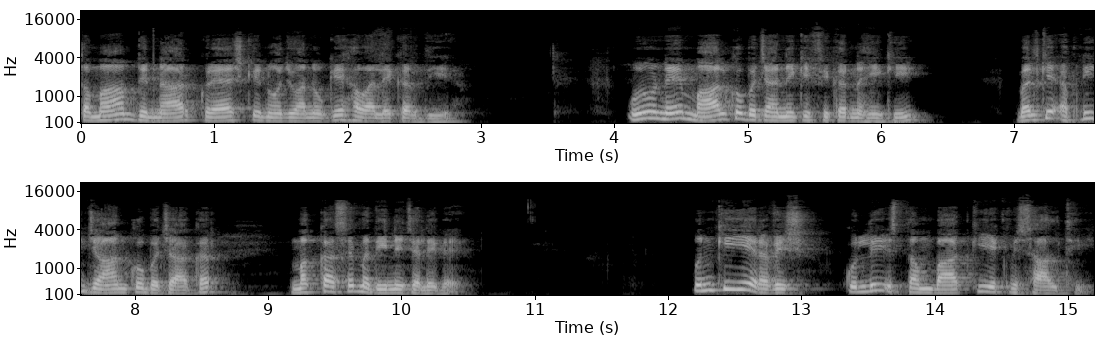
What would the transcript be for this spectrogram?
تمام دنار قریش کے نوجوانوں کے حوالے کر دیے۔ انہوں نے مال کو بچانے کی فکر نہیں کی۔ بلکہ اپنی جان کو بچا کر مکہ سے مدینے چلے گئے۔ ان کی یہ روش کلی استمباد کی ایک مثال تھی۔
